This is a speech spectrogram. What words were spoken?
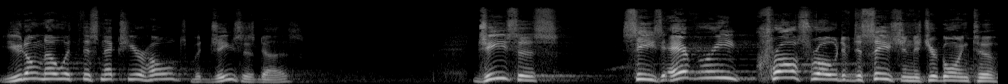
you don't know what this next year holds, but Jesus does. Jesus sees every crossroad of decision that you're going to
